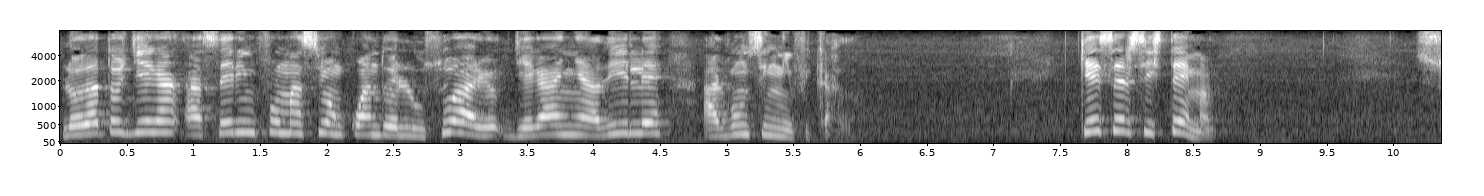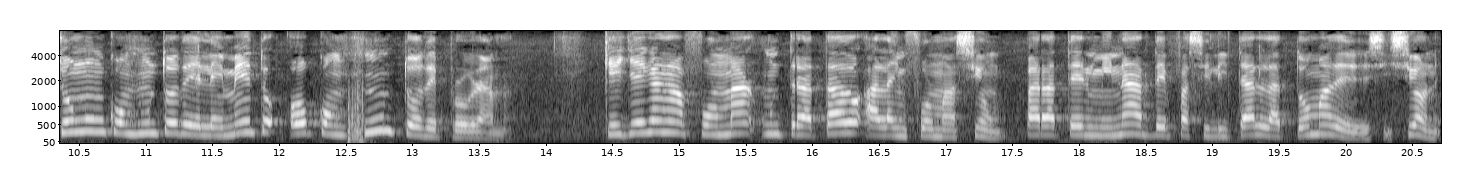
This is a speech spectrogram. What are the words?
Los datos llegan a ser información cuando el usuario llega a añadirle algún significado. ¿Qué es el sistema? Son un conjunto de elementos o conjunto de programas que llegan a formar un tratado a la información para terminar de facilitar la toma de decisiones.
